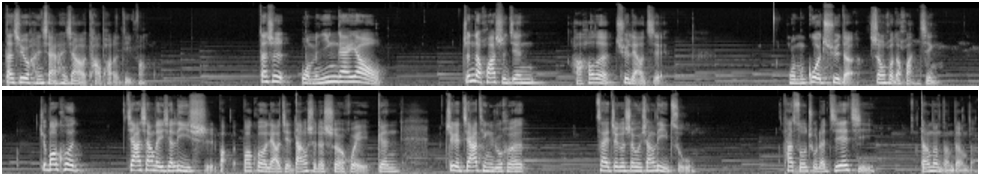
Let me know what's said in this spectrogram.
但是又很想很想要逃跑的地方。但是我们应该要真的花时间，好好的去了解。我们过去的生活的环境，就包括家乡的一些历史，包包括了解当时的社会跟这个家庭如何在这个社会上立足，他所处的阶级等等等等的，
